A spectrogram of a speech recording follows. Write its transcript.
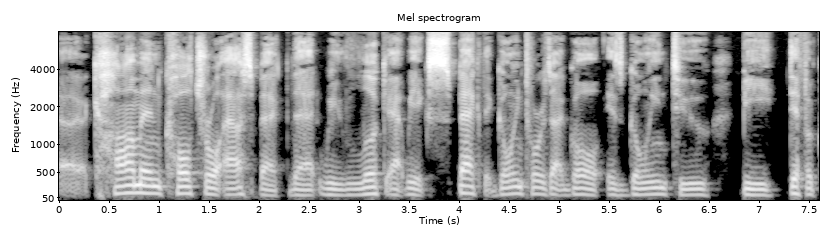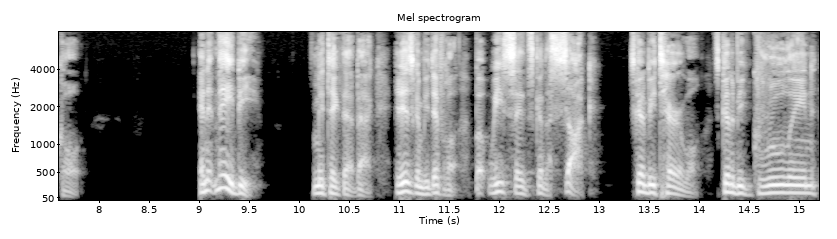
a, common cultural aspect that we look at. We expect that going towards that goal is going to be difficult, and it may be. Let me take that back. It is going to be difficult, but we say it's going to suck. It's going to be terrible. It's going to be grueling.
